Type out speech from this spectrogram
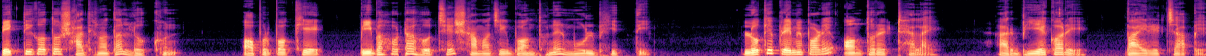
ব্যক্তিগত স্বাধীনতার লক্ষণ। অপরপক্ষে বিবাহটা হচ্ছে সামাজিক বন্ধনের মূল ভিত্তি। লোকে প্রেমে পড়ে অন্তরের ঠেলায় আর বিয়ে করে বাইরের চাপে।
